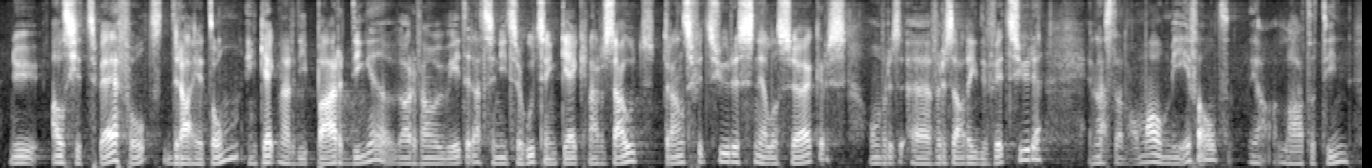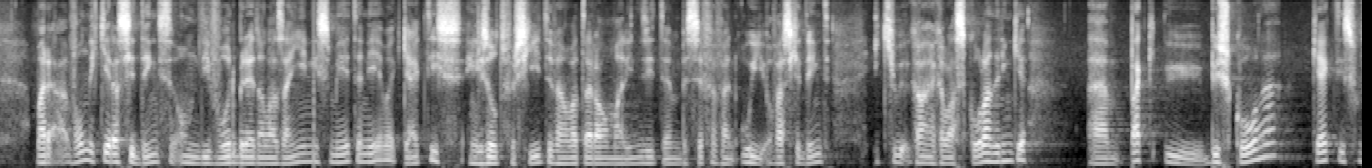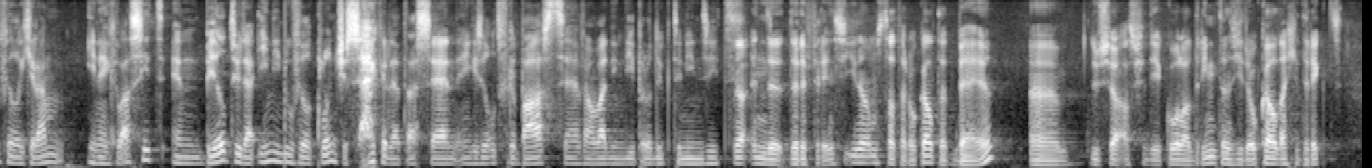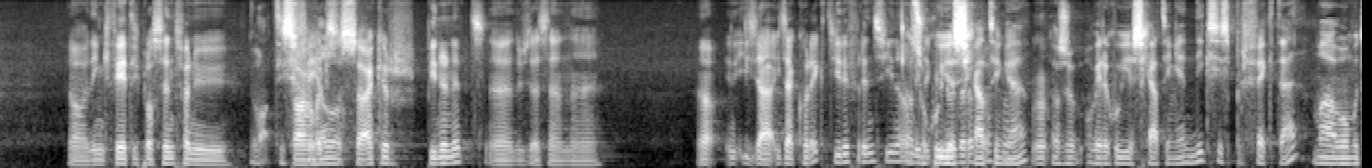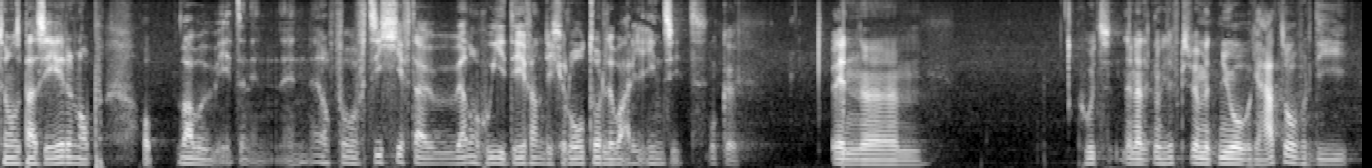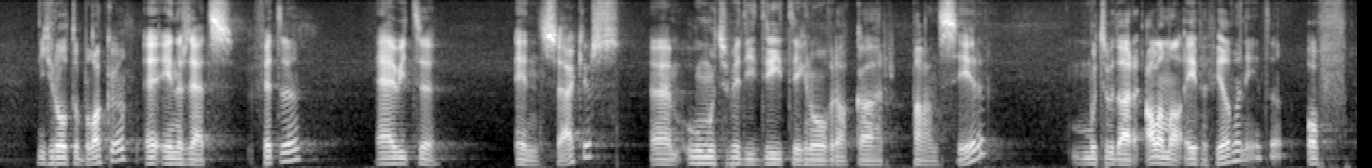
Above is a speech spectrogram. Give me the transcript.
Nu, als je twijfelt, draai het om en kijk naar die paar dingen waarvan we weten dat ze niet zo goed zijn. Kijk naar zout, transvetzuren, snelle suikers, onverzadigde vetzuren. En als dat allemaal meevalt, ja, laat het in. Maar de volgende keer als je denkt om die voorbereide lasagne eens mee te nemen, kijk eens en je zult verschieten van wat daar allemaal in zit en beseffen van oei. Of als je denkt, ik ga een glas cola drinken, ehm, pak je bus cola, kijk eens hoeveel gram in een glas zit en beeld u dat in in hoeveel klontjes suiker dat, dat zijn. En je zult verbaasd zijn van wat in die producten in zit. Ja, en de, de referentieiname staat daar ook altijd bij. Hè? Ehm, dus ja, als je die cola drinkt, dan zie je ook al dat je direct, ja, ik denk 40% van je Ja, het is dagelijkse veel. suiker binnen hebt. Eh, dus dat dan... eh, ja, is, dat, is dat correct, die referentieiname? Dat is een goede schatting, hè? Ja. Dat is weer een goede schatting, hè? Niks is perfect, hè? Maar we moeten ons baseren op, op wat we weten. En, en op, zich geeft dat wel een goed idee van de grootorde waar je in zit. Oké. En ehm, goed, dan had ik nog even, we hebben het nu over gehad over die, die grote blokken. Enerzijds vetten, eiwitten en suikers. Ehm, hoe moeten we die drie tegenover elkaar balanceren? Moeten we daar allemaal evenveel van eten? Of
